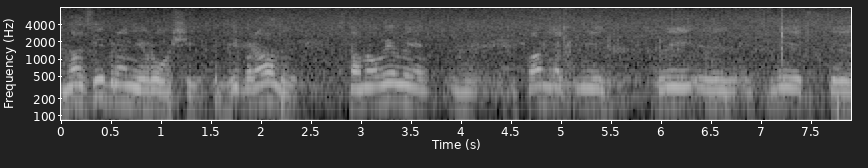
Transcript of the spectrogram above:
На зібрані гроші зібрали, встановили е, пам'ятні пли- е, е,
